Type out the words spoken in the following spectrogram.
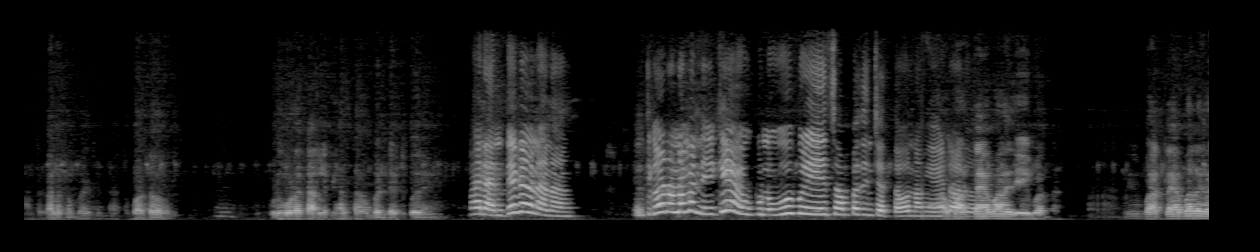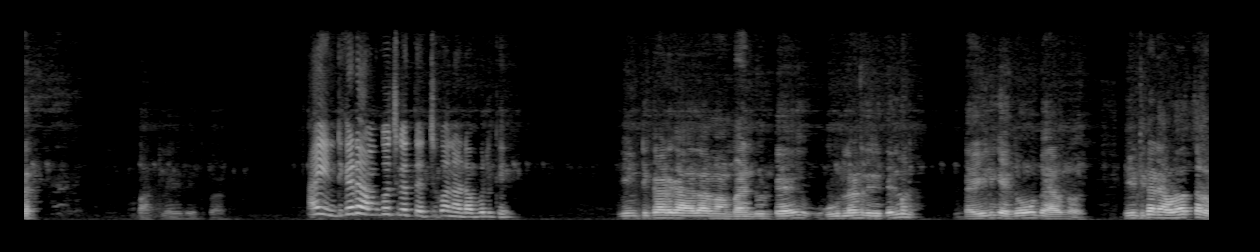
అంతకాలం బయట కష్టపడ్డావు ఇప్పుడు కూడా కళ్ళకి వెళ్తావు? బండి పెట్టుకొని మరి అంతే కదా నాన్న. ఇంటికాడ ఉన్నామా నీకే ఇప్పుడు నువ్వు ఇప్పుడు సంపాదించేస్తావు నాకు ఏట బట్టల వ్యాపారం చేయబడ్డా నేను బట్టల వ్యాపారం కదా బట్టలు ఏది తెచ్చుకోవాలి ఆ ఇంటికాడే అమ్ముకోవచ్చు కదా తెచ్చుకోనా డబ్బులకి. ఇంటికాడ కాదా మా బండి ఉంటే ఊర్లో తిరిగితే మనం. డైలీకి ఏదో బేరం ఇంటికాడ ఎవడో వస్తాడు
